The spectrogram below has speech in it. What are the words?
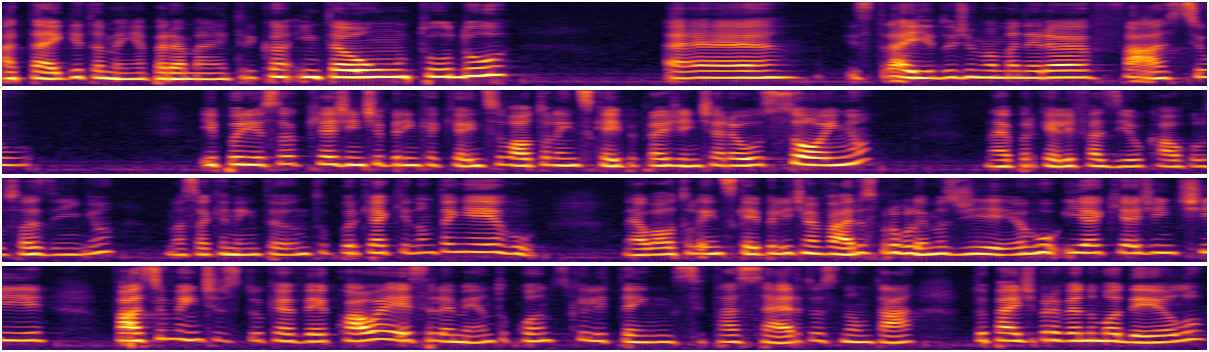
a tag também é paramétrica. Então, tudo é extraído de uma maneira fácil. E por isso que a gente brinca que antes o Auto Landscape para a gente era o sonho, né, porque ele fazia o cálculo sozinho, mas só que nem tanto, porque aqui não tem erro. Né? O Auto Landscape ele tinha vários problemas de erro e aqui a gente facilmente, se tu quer ver qual é esse elemento, quantos que ele tem, se está certo se não está, tu pede para ver no modelo,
